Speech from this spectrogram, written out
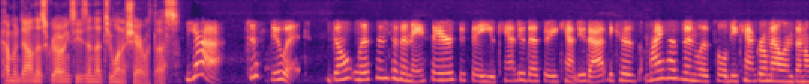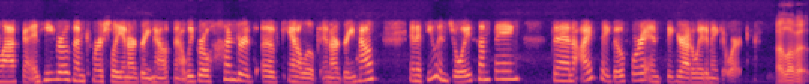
coming down this growing season that you want to share with us? Yeah, just do it don't listen to the naysayers who say you can't do this or you can't do that because my husband was told you can't grow melons in Alaska and he grows them commercially in our greenhouse now. We grow hundreds of cantaloupe in our greenhouse. And if you enjoy something, then I say go for it and figure out a way to make it work. I love it.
